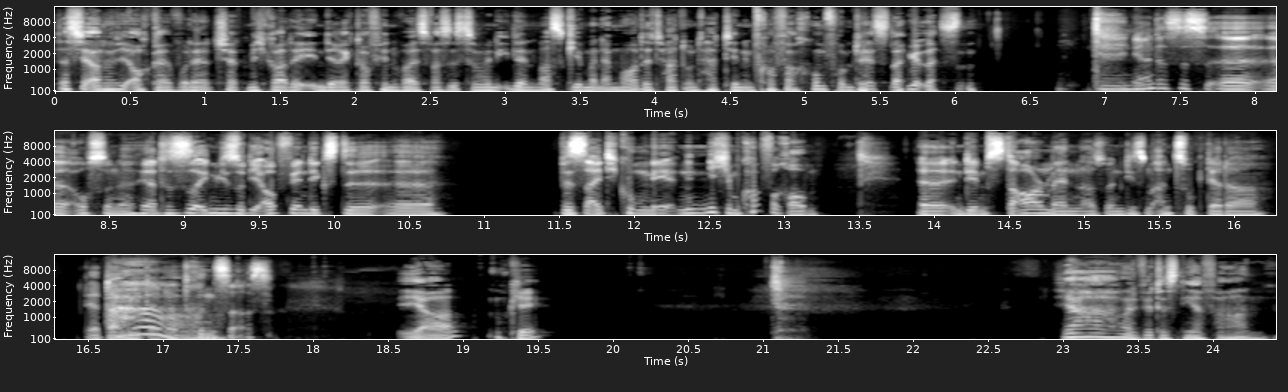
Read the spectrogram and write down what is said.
Das wäre auch natürlich auch geil, wo der Chat mich gerade indirekt darauf hinweist. Was ist denn, wenn Elon Musk jemanden ermordet hat und hat den im Kofferraum vom Tesla gelassen? Mhm. Ja, das ist äh, äh, auch so eine, ja, das ist irgendwie so die aufwendigste äh, Beseitigung, nee, nicht im Kofferraum, äh, in dem Starman, also in diesem Anzug, der da, der Dummy, ah. der da drin saß. Ja, okay. Ja, man wird es nie erfahren.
